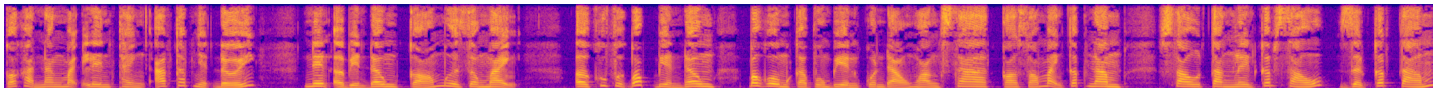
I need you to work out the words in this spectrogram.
có khả năng mạnh lên thành áp thấp nhiệt đới, nên ở Biển Đông có mưa rông mạnh. Ở khu vực Bắc Biển Đông, bao gồm cả vùng biển quần đảo Hoàng Sa có gió mạnh cấp 5, sau tăng lên cấp 6, giật cấp 8,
